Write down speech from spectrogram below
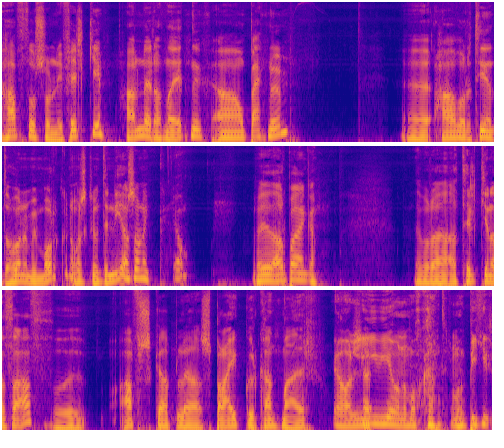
Hafþórsson í fylki hann er hérna einnig á bekknum. Uh, hafa voru tíðand á honum í morgun og var skrifandi nýjan sáning Já, við árbæðinga þeir voru að tilkynna það og afskaplega sprækur kantmaður. Já líf í honum á kantinum hann býr,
